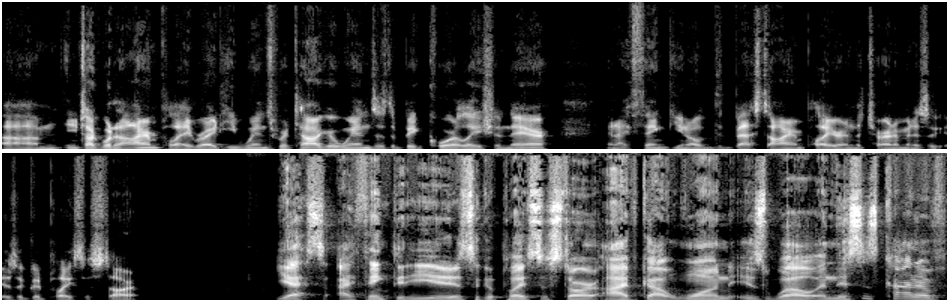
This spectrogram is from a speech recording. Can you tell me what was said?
Um, you talk about an iron play, right? He wins where Tiger wins. There's a big correlation there, and I think you know the best iron player in the tournament is a, is a good place to start. Yes, I think that he is a good place to start. I've got one as well, and this is kind of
